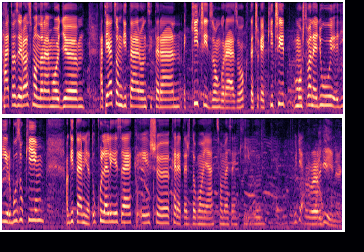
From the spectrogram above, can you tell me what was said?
Hát azért azt mondanám, hogy hát játszom gitáron, citerán, egy kicsit zongorázok, de csak egy kicsit. Most van egy új, egy ír buzukim, a gitár miatt ukulelézek, és keretes dobon játszom ezen kívül. Ugye? Meg ének.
